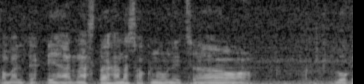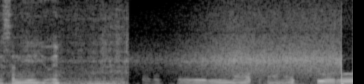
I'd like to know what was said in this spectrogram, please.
तपाईँले ट्याक्कै यहाँ नास्ता खान सक्नुहुनेछ लोकेसन यही हो है फेरि म खान सुरु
